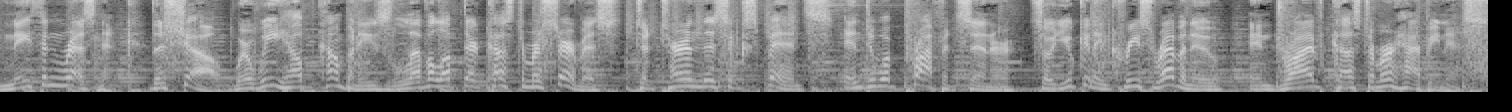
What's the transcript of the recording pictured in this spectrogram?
Nathan Resnick, the show where we help companies level up their customer service to turn this expense into a profit center, so you can increase revenue and drive customer happiness.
